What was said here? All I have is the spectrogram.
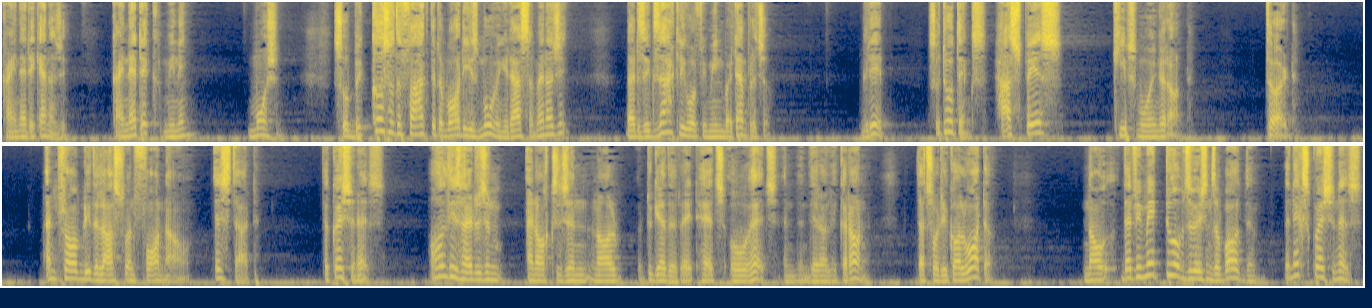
kinetic energy. Kinetic meaning motion. So because of the fact that a body is moving, it has some energy. That is exactly what we mean by temperature. Great. So two things. Has space, keeps moving around. Third, and probably the last one for now, is that the question is, all these hydrogen and oxygen and all together, right? H, O, H, and then they are like around. That's what you call water. Now that we made two observations about them, the next question is,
